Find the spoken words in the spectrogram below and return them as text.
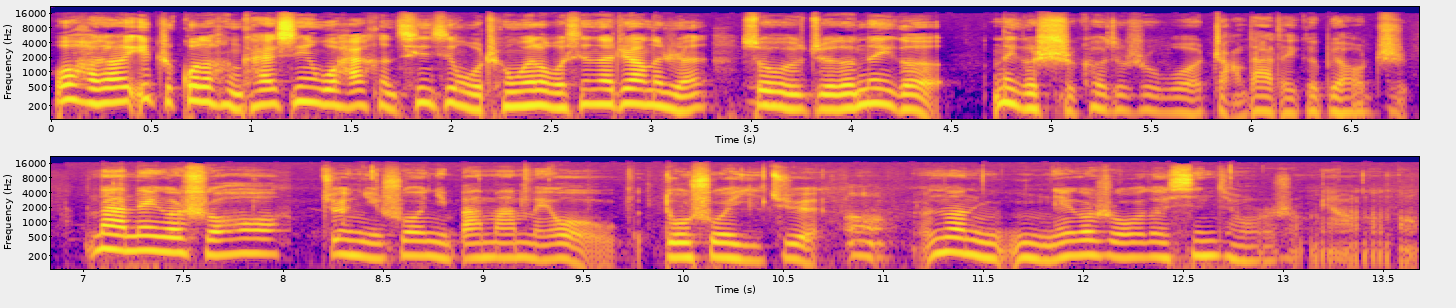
我好像一直过得很开心，我还很庆幸我成为了我现在这样的人，所以我觉得那个那个时刻就是我长大的一个标志。那那个时候，就你说你爸妈没有多说一句，嗯，那你你那个时候的心情是什么样的呢？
